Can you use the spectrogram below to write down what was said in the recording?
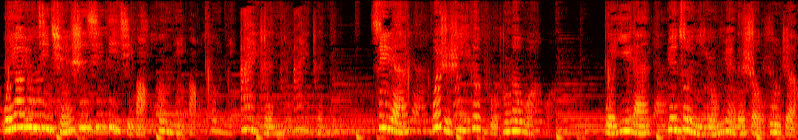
我要用尽全身心力气保护你，保护你，爱着你，爱着你。虽然我只是一个普通的我，我依然愿做你永远的守护者，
